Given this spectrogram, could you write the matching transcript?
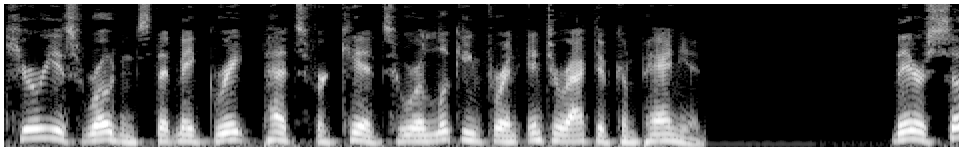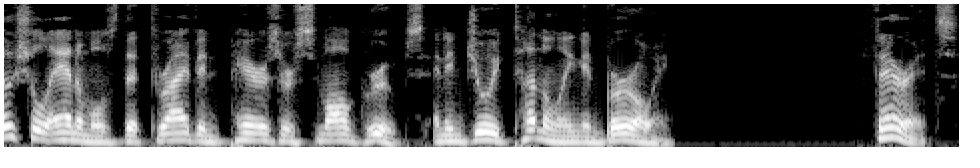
curious rodents that make great pets for kids who are looking for an interactive companion. They are social animals that thrive in pairs or small groups and enjoy tunneling and burrowing. Ferrets.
